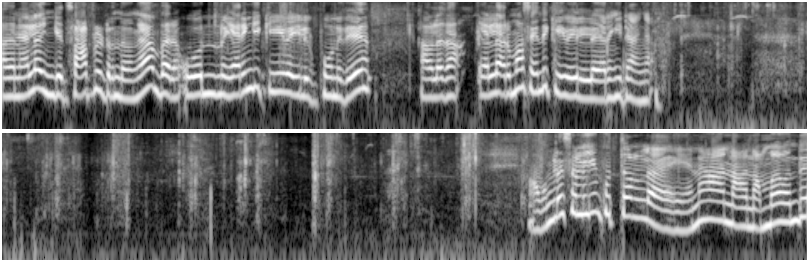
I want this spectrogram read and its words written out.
அதனால் இங்கே சாப்பிட்டுட்டு இருந்தவங்க பாரு ஒன்று இறங்கி கீழ்வயலுக்கு போணுது அவ்வளோதான் எல்லாருமா சேர்ந்து கீழ்வயலில் இறங்கிட்டாங்க. அவங்கள சொல்லியும் குத்தம் இல்லை ஏன்னா நான் நம்ம வந்து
